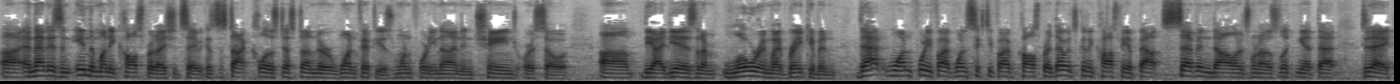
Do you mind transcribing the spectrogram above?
uh, and that is an in the money call spread, I should say, because the stock closed just under 150, is 149 and change or so. Um, the idea is that I'm lowering my break even. That 145, 165 call spread, that was going to cost me about $7 when I was looking at that today.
